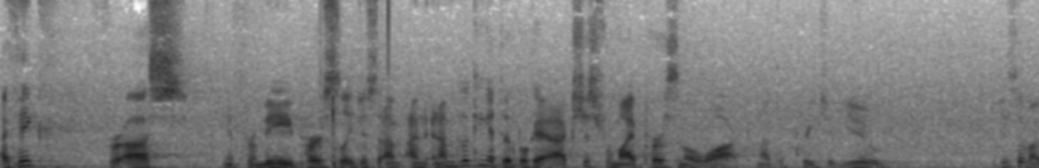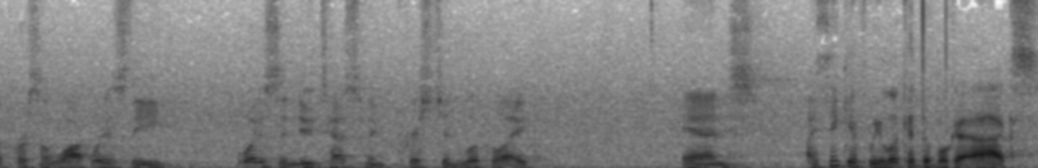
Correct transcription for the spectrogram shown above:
I think for us and for me personally, just I'm, I'm, and I'm looking at the book of Acts just for my personal walk, not to preach at you, just at my personal walk. What is the what does the New Testament Christian look like? And I think if we look at the book of Acts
